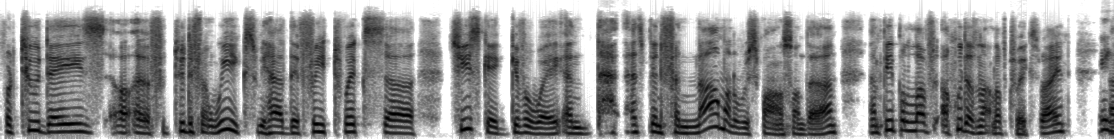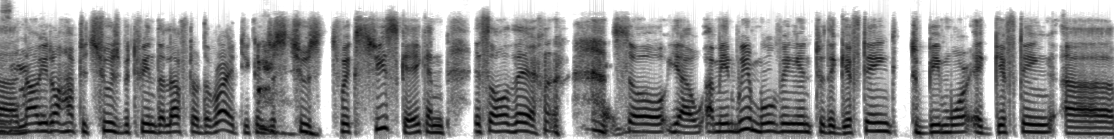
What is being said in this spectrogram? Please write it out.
for two days, uh, uh, for two different weeks, we had the free Twix uh, cheesecake giveaway, and has been phenomenal response on that. And people love. Uh, who does not love Twix, right? Exactly. Uh, now you don't have to choose between the left or the right. You can just choose Twix cheesecake, and it's all there. so yeah, I mean, we're moving into the gifting to be more a gifting uh,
